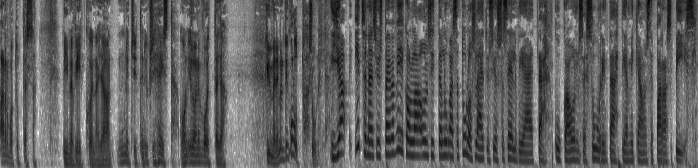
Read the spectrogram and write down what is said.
arvottu tässä viime viikkoina. Ja nyt sitten yksi heistä on iloinen voittaja 10 minuutin kuluttua suunnilleen. Ja itsenäisyyspäivä viikolla on sitten luvassa tuloslähetys, jossa selviää, että kuka on se suurin tähti ja mikä on se paras biisi.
